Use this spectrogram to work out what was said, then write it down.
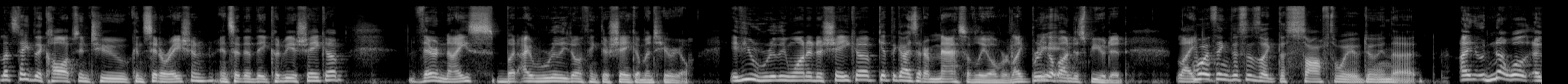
let's take the call ups into consideration and say that they could be a shakeup. They're nice, but I really don't think they're shakeup material. If you really wanted a shakeup, get the guys that are massively over. Like bring up undisputed. Like Well, I think this is like the soft way of doing that. I no, well, uh,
